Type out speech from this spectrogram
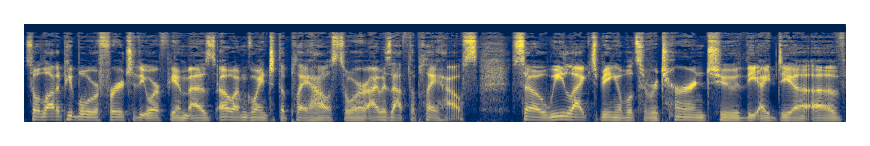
So a lot of people refer to the Orpheum as, oh, I'm going to the Playhouse or I was at the Playhouse. So we liked being able to return to the idea of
